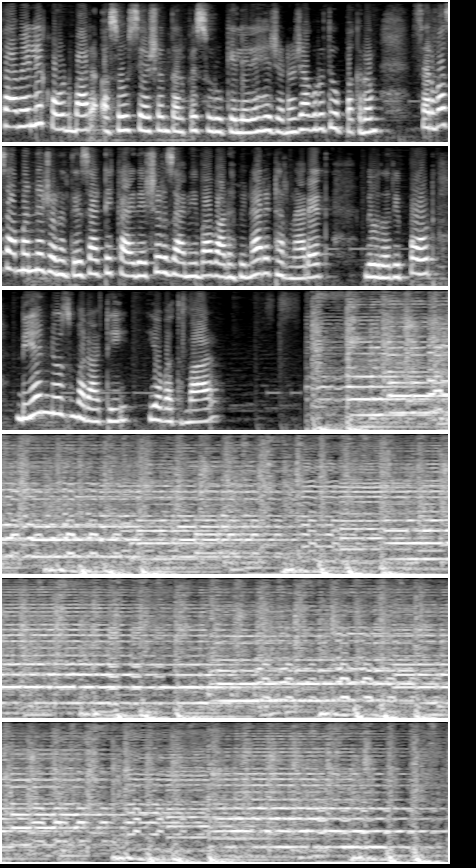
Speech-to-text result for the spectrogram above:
फॅमिली कोर्ट बार असोसिएशनतर्फे सुरू केलेले हे जनजागृती उपक्रम सर्वसामान्य जनतेसाठी कायदेशीर जाणीवा वाढविणारे ठरणार आहेत. Bureau report DN news Marathi Yavatmal. Oh, oh, oh, oh.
